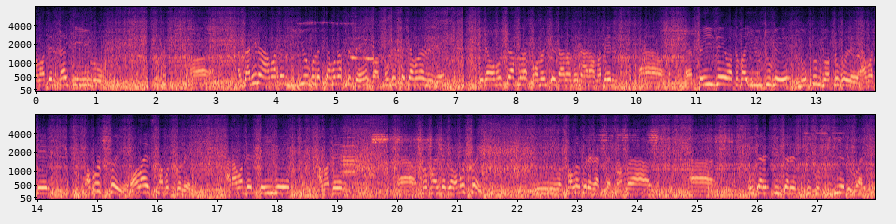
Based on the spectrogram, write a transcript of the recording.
আমাদের যাইতেই হইব। আর জানি না, আমাদের ভিডিওগুলো কেমন আসতেছে বা ফুটেজটা কেমন আসতেছে, সেটা অবশ্যই আপনারা কমেন্টে জানাবেন। আর আমাদের পেজে অথবা ইউটিউবে নতুন দর্শক হলে আমাদের অবশ্যই অলওয়েজ সাপোর্ট করবেন। আর আমাদের পেইজে আমাদের প্রোফাইলটাকে অবশ্যই ফলো করে রাখবেন। আমরা ইন্টারেস্ট ইন্টারেস্ট কিছু ভিডিও দেবো আর কি।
